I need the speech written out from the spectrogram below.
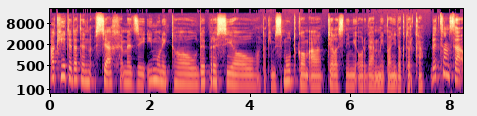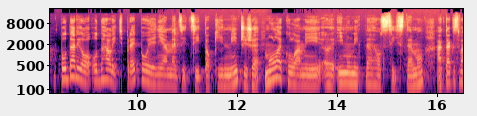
Aký je teda ten vzťah medzi imunitou, depresiou, takým smutkom a telesnými orgánmi, pani doktorka? Vedcom sa podarilo odhaliť prepojenia medzi cytokínmi, čiže molekulami e, imunitného systému systému a tzv.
